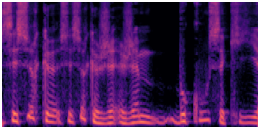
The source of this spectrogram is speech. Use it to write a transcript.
c'est sûr que c'est sûr que j'ai- j'aime beaucoup ce qui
